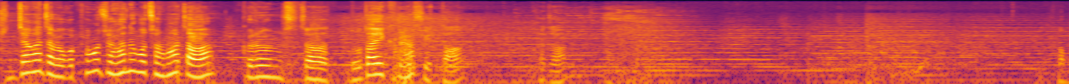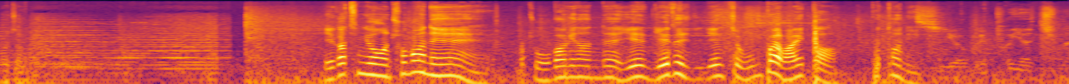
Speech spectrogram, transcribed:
긴장하지 말고 평소에 하는 것처럼 하자. 그럼 진짜 노다이크를 할 수 있다. 가자 얘 같은 경우는 초반에 좀 오바긴 한데 얘 얘들 얘 진짜 운빨 많이 타 패턴이. 지옥을 보여주마.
